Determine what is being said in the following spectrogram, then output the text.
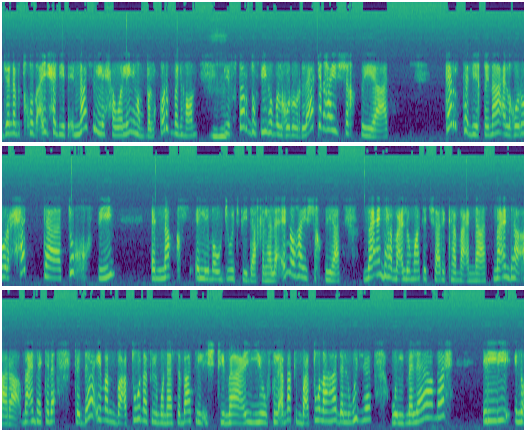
تجنب تخوض أي حديث. الناس اللي حواليهم بالقرب منهم بيفترضوا فيهم الغرور لكن هاي الشخصيات ترتدي قناع الغرور حتى تخفي النقص اللي موجود في داخلها لأنه هاي الشخصيات ما عندها معلومات تشاركها مع الناس ما عندها آراء ما عندها كذا. فدائما بعطونا في المناسبات الاجتماعية وفي الأماكن بعطونا هذا الوجه والملامح اللي إنه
